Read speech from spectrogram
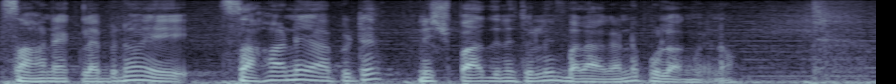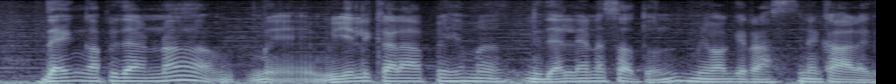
සහනයක් ලැබෙනවා ඒ සහනය අපිට නිෂ්පාදන තුළින් බලාගන්න පුළන් වෙනවා. දැන් අපි දන්න වියලි කලාපෙහෙම නිදල් යන සතුන් මේගේ රස්න කාලක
